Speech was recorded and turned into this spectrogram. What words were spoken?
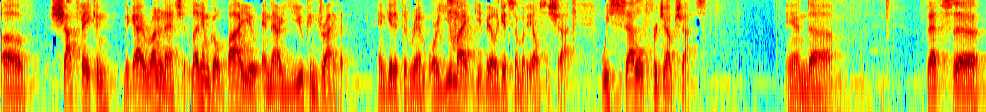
of shot faking the guy running at you. Let him go by you, and now you can drive it and get it to the rim, or you might get, be able to get somebody else's shot. We settled for jump shots, and uh, that's uh,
